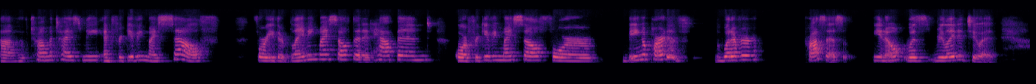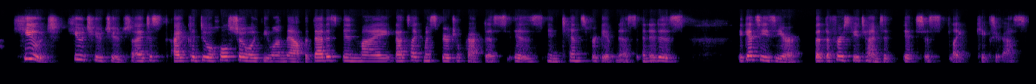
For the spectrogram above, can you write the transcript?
um, who've traumatized me and forgiving myself for either blaming myself that it happened or forgiving myself for being a part of whatever process you know was related to it. Huge huge huge huge. I just i could do a whole show with you on that but that has been my that's like my spiritual practice is intense forgiveness and it is it gets easier but the first few times it it's just like kicks your ass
